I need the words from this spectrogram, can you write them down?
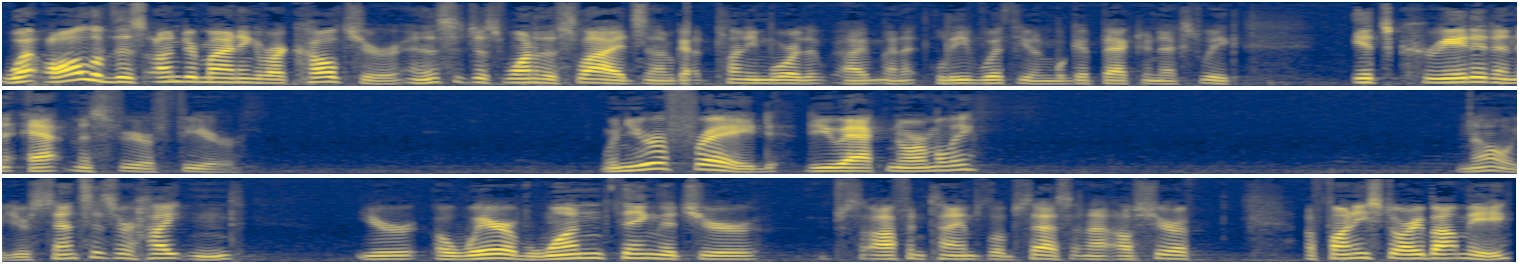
what, all of this undermining of our culture, and this is just one of the slides, and I've got plenty more that I'm going to leave with you, and we'll get back to next week. It's created an atmosphere of fear. When you're afraid, do you act normally? No, your senses are heightened. You're aware of one thing that you're oftentimes obsessed. And I'll share a, a funny story about me.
